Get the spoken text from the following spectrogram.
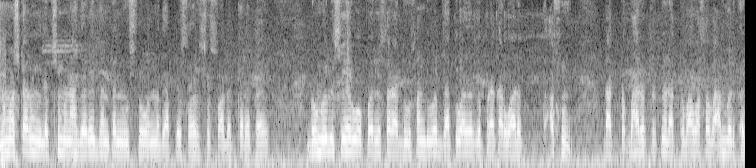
नमस्कार मी लक्ष्मण हजारे जनता न्यूज सेवनमध्ये आपले सहर्ष स्वागत करत आहे. डोंबिवली शहर व परिसरात दिवसांदिवस जातीवादाचे प्रकार वाढत असून डॉक्टर भारतरत्न डॉक्टर बाबासाहेब आंबेडकर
